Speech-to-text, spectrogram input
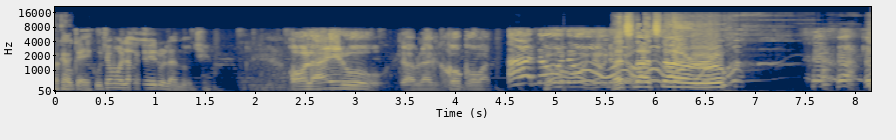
Okay. Ok, escuchamos el audio de Iru Landucci. Hola, Eru. Te habla el Coco. Bat- Ah, no, No, no, no, no. That's not, that's not Aru. ¿Qué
